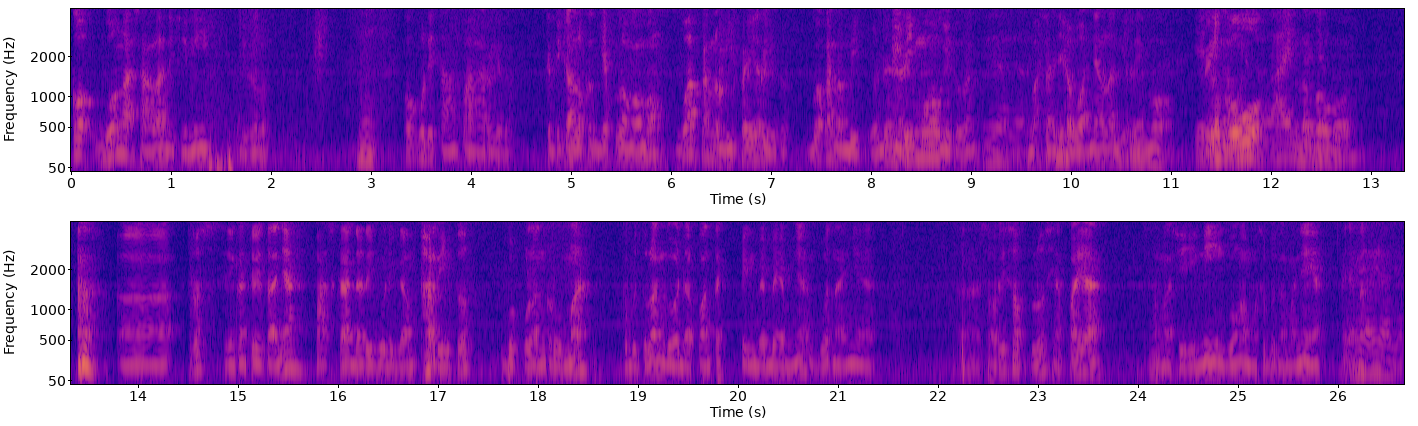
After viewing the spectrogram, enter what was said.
kok gue nggak salah di sini gitu loh Hmm. kok gue ditampar gitu ketika lo kegap lo ngomong gue akan lebih fair gitu gue akan lebih yaudah nerimo gitu kan Iya iya. bahasa Jawanya lah gitu Terima. Ya, Lo dia nggak gowo. bisa lain Lo kayaknya gowo. tuh. Eh, terus singkat ceritanya pasca dari gue digampar itu gue pulang ke rumah kebetulan gue udah kontak pin BBM-nya gue nanya "Eh, sorry sob lo siapa ya sama si ini gue nggak mau sebut namanya ya Iya iya iya iya.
